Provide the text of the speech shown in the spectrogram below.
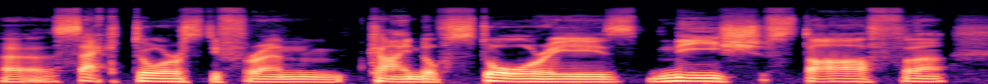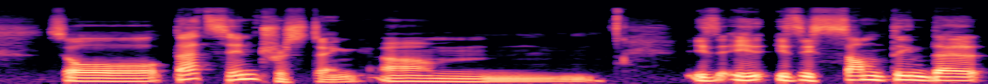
uh, sectors, different kind of stories, niche stuff. Uh, so that's interesting. Um, is, is is it something that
